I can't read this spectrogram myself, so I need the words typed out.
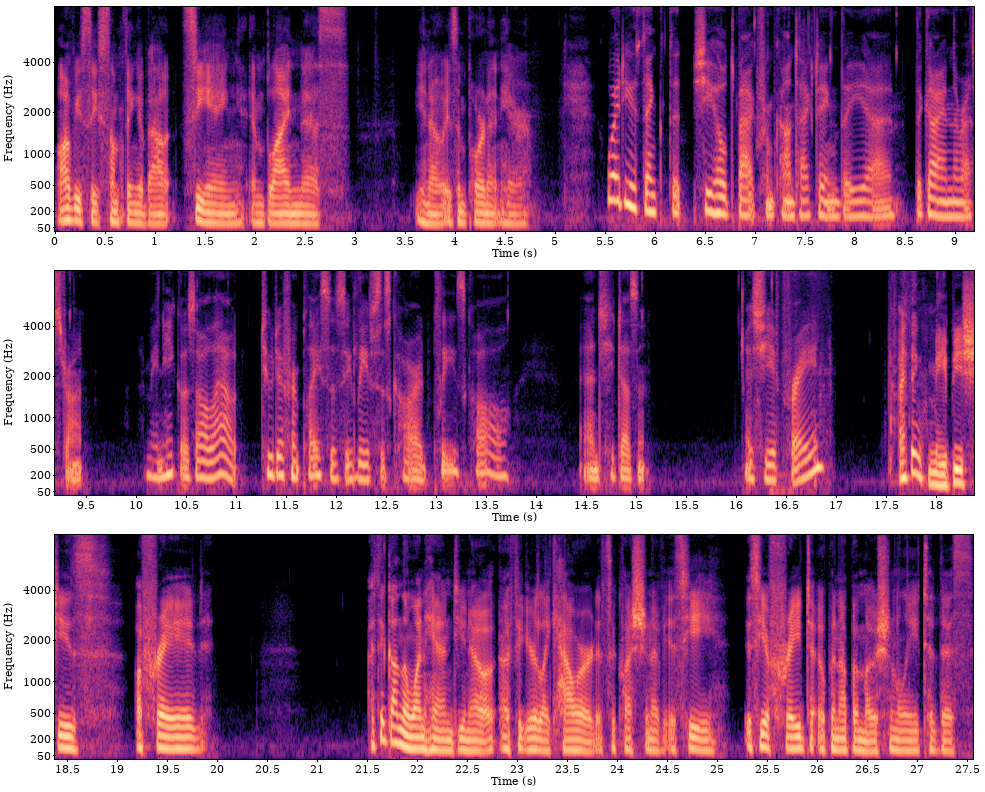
obviously, something about seeing and blindness, you know, is important here. Why do you think that she holds back from contacting the uh, the guy in the restaurant? I mean, he goes all out. Two different places. He leaves his card. Please call, and she doesn't. Is she afraid? I think maybe she's afraid. I think on the one hand, you know, a figure like Howard, it's a question of is he is he afraid to open up emotionally to this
